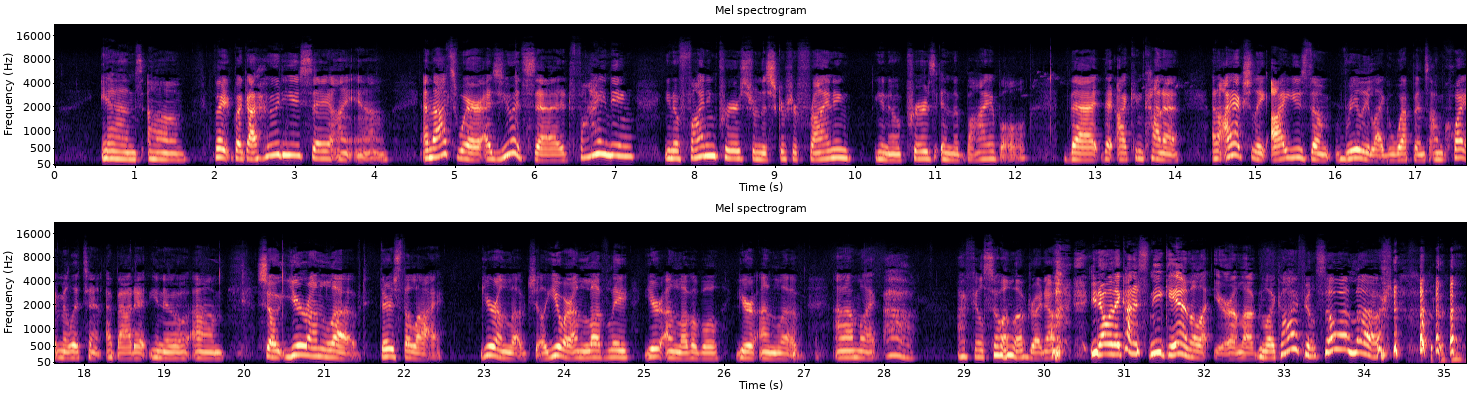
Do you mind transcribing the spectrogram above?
and um, but but God, who do you say I am? And that's where, as you had said, finding you know finding prayers from the Scripture, finding you know prayers in the Bible that that I can kind of and I actually I use them really like weapons. I'm quite militant about it, you know. Um, so you're unloved. There's the lie. You're unloved, Jill. You are unlovely. You're unlovable. You're unloved. And I'm like, oh, I feel so unloved right now. you know, when they kind of sneak in, they're like, You're unloved. I'm like, oh, I feel so unloved.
